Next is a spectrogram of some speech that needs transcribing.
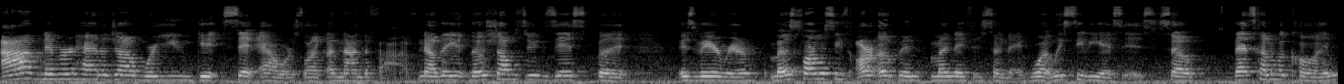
I've never had a job where you get set hours, like a nine to five. Now, they those jobs do exist, but it's very rare. Most pharmacies are open Monday through Sunday. Well, at least CVS is. So that's kind of a con,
